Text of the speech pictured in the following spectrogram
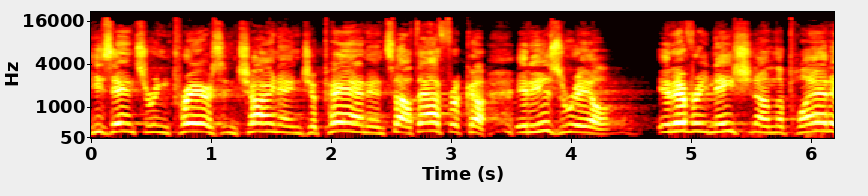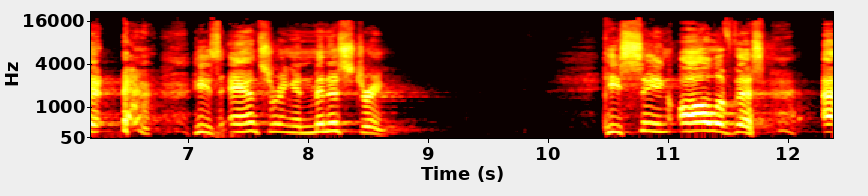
He's answering prayers in China, in Japan, in South Africa, in Israel, in every nation on the planet. he's answering and ministering. He's seeing all of this. Uh,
